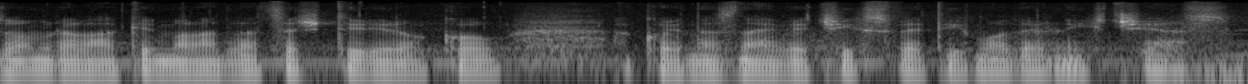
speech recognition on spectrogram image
zomrela, keď mala 24 rokov, ako jedna z najväčších svetých moderných čias.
